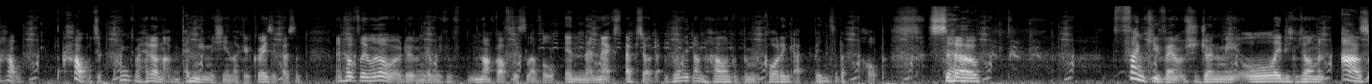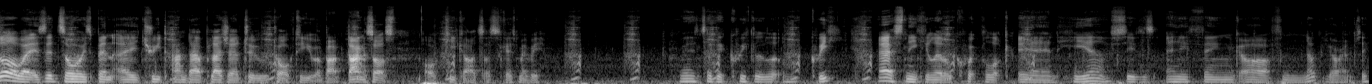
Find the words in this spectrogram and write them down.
Ow! Ow! Just banged my head on that vending machine like a crazy person. And hopefully we'll know what we're doing, and we can knock off this level in the next episode. I really don't know how long I've been recording. I've been to the pub. So... Thank you very much for joining me, ladies and gentlemen. As always, it's always been a treat and a pleasure to talk to you about dinosaurs, or keycards, as the case may be. We're going to take a quick little, quick, a sneaky little quick look in here, see if there's anything off. Nope, you're empty.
